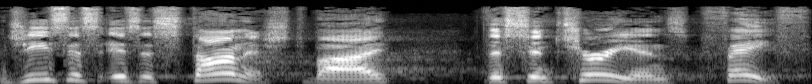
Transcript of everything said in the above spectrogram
Jesus is astonished by the centurion's faith.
